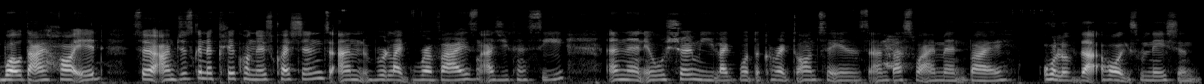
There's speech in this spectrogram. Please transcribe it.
well that i hearted. So i'm just gonna click on those questions and like revise as you can see. And then it will show me like what the correct answer is and that's what i meant by all of that whole explanation.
